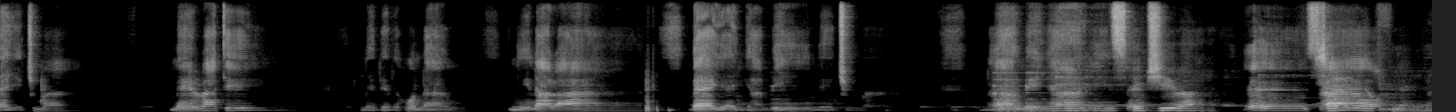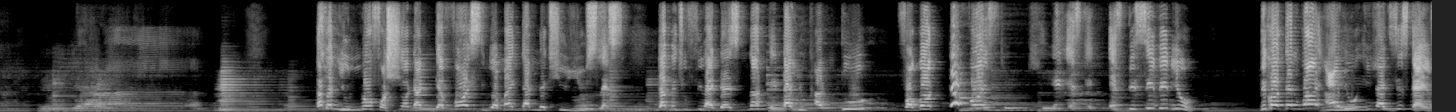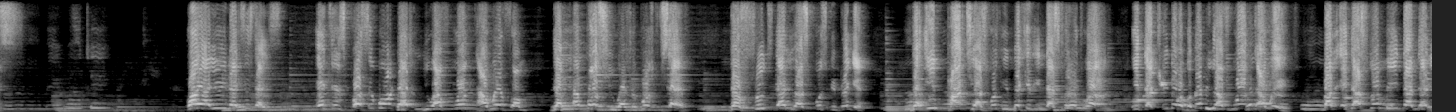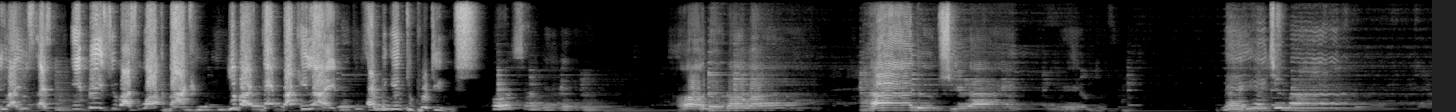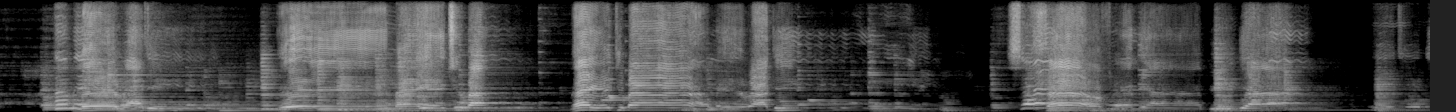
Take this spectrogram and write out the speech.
meyejuma merade medele honam nyinara beye nyami nejuma na menyani semshira self That's when you know for sure that the voice in your mind that makes you useless, that makes you feel like there's nothing that you can do for God, that voice is, is, is deceiving you. Because then why are you in existence? Why are you in existence? It is possible that you have walked away from the purpose you were supposed to serve, the fruit that you are supposed to be bringing the impact you are supposed to be making in the spirit world, in the kingdom of God. Maybe you have walked away, but it does not mean that, that you are useless. It means you must walk back. You must get back in line and begin to produce.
